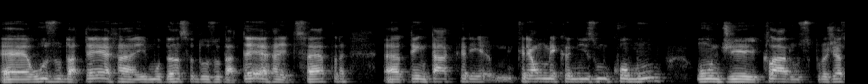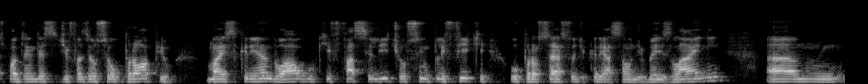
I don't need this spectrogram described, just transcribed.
é, uso da terra e mudança do uso da terra, etc. É, tentar criar, criar um mecanismo comum onde, claro, os projetos podem decidir fazer o seu próprio, mas criando algo que facilite ou simplifique o processo de criação de baselining. Um,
